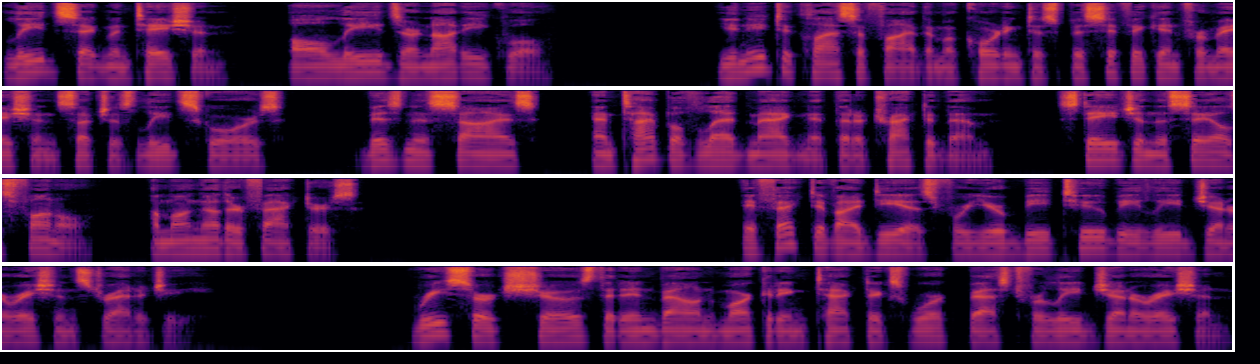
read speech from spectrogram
Lead segmentation All leads are not equal. You need to classify them according to specific information such as lead scores, business size, and type of lead magnet that attracted them, stage in the sales funnel, among other factors. Effective ideas for your B2B lead generation strategy. Research shows that inbound marketing tactics work best for lead generation.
